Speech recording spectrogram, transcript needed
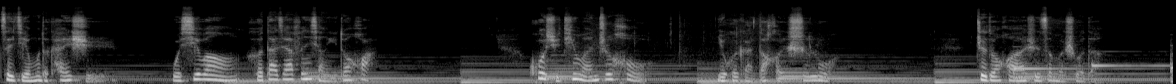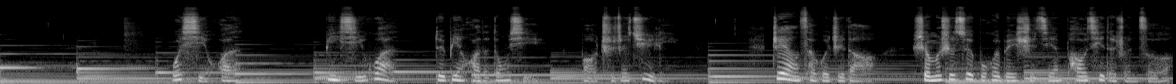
在节目的开始，我希望和大家分享一段话。或许听完之后，你会感到很失落。这段话是这么说的：“我喜欢。”并习惯对变化的东西保持着距离，这样才会知道什么是最不会被时间抛弃的准则。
